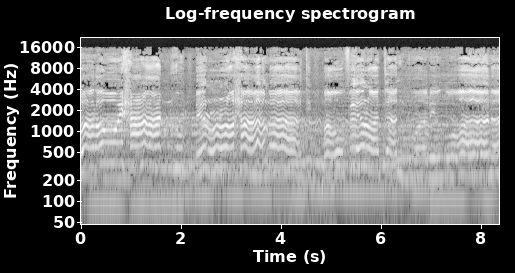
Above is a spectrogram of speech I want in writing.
فروح عنه بالرحمات مغفرة ورضوانا.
